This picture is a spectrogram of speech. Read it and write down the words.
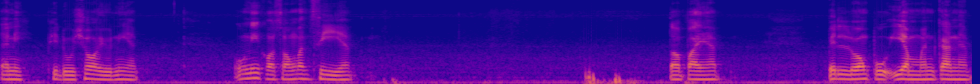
อันนี้พี่ดูช่ออยู่นี่ครับองค์นี้ขอสองพันสี่ครับ ต่อไปครับ เป็นหลวงปู่เอี่ยมเหมือนกันครับ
